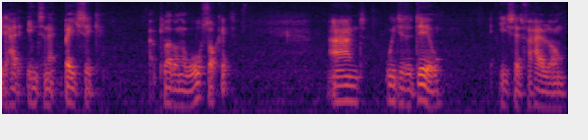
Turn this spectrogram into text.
It had internet basic a plug on the wall socket. And we did a deal he said for how long?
